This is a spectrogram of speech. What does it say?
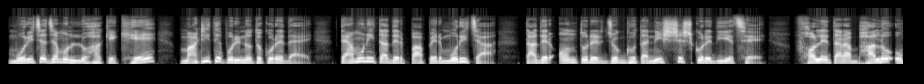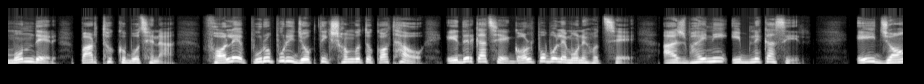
মরিচা যেমন লোহাকে খেয়ে মাটিতে পরিণত করে দেয় তেমনি তাদের পাপের মরিচা তাদের অন্তরের যোগ্যতা নিঃশেষ করে দিয়েছে। ফলে তারা ভালো ও মন্দের পার্থক্য বোঝে না। ফলে পুরোপুরি যৌক্তিক সঙ্গত কথাও এদের কাছে গল্প বলে মনে হচ্ছে। আশভাইনি ইবনে কাসির। এই জং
